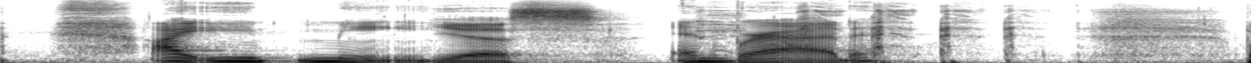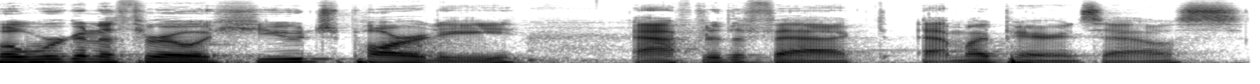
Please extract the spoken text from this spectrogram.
i.e., me yes, and Brad. but we're gonna throw a huge party after the fact at my parents' house.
